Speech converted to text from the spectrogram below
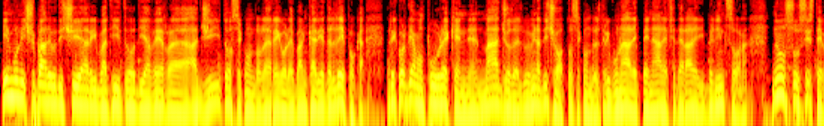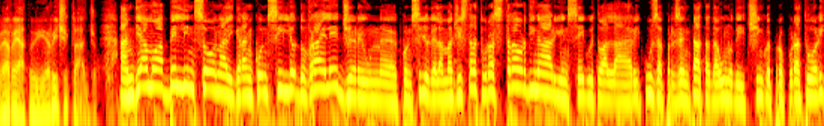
Il municipale UDC ha ribadito di aver agito secondo le regole bancarie dell'epoca. Ricordiamo pure che nel maggio del 2018, secondo il Tribunale Penale Federale di Bellinzona, non sussisteva il reato di riciclaggio. Andiamo a Bellinzona, il Gran Consiglio dovrà eleggere un Consiglio della Magistratura straordinario in seguito alla ricusa presentata da uno dei cinque procuratori,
